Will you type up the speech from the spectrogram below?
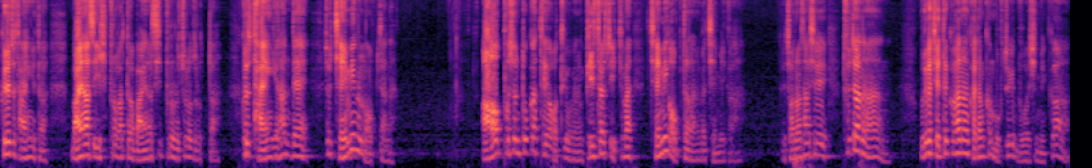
그래도 다행이다. 마이너스 20% 갔다가 마이너스 10%로 줄어들었다. 그래서 다행이긴 한데 좀 재미는 없잖아. 아웃풋은 똑같아요. 어떻게 보면 비슷할 수 있지만 재미가 없다라는 거 재미가. 저는 사실 투자는 우리가 재테크 하는 가장 큰 목적이 무엇입니까?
